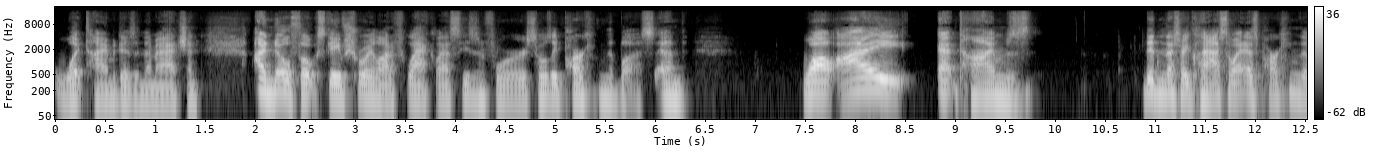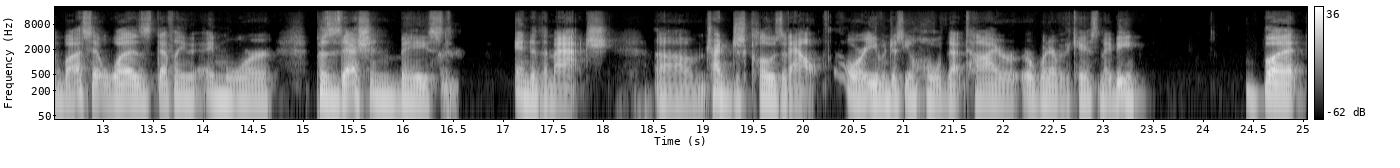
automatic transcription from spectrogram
what time it is in the match. And I know folks gave Troy a lot of flack last season for supposedly parking the bus. And while I at times didn't necessarily classify it as parking the bus. It was definitely a more possession based end of the match, um, trying to just close it out or even just you know hold that tie or, or whatever the case may be. But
